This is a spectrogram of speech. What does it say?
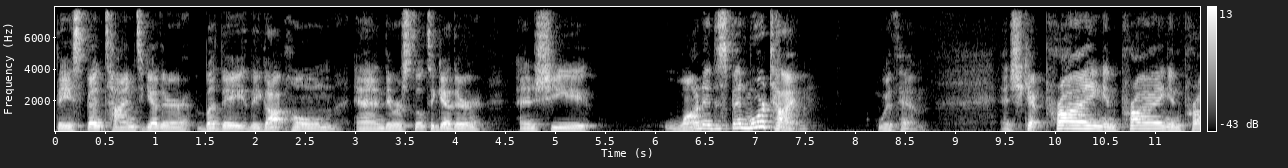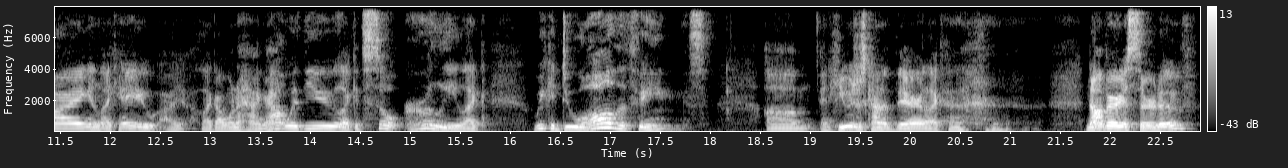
they spent time together, but they they got home and they were still together. And she wanted to spend more time with him. And she kept prying and prying and prying and like, hey, I like I want to hang out with you. Like it's so early. Like we could do all the things. Um, and he was just kind of there, like. not very assertive.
